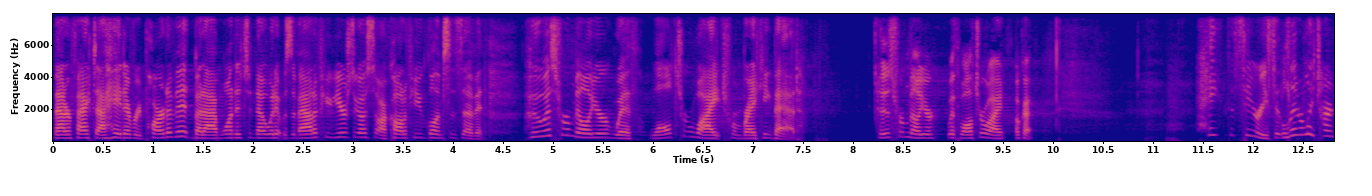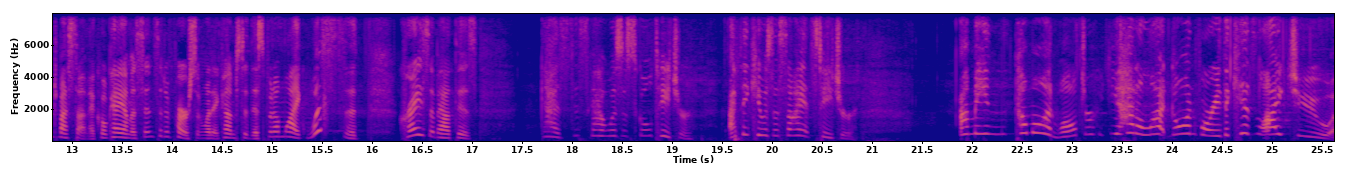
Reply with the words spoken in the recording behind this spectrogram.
Matter of fact, I hate every part of it, but I wanted to know what it was about a few years ago, so I caught a few glimpses of it. Who is familiar with Walter White from Breaking Bad? Who's familiar with Walter White? Okay. Hate the series. It literally turned my stomach, okay? I'm a sensitive person when it comes to this, but I'm like, what's the craze about this? Guys, this guy was a school teacher. I think he was a science teacher. I mean, come on, Walter. You had a lot going for you. The kids liked you.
